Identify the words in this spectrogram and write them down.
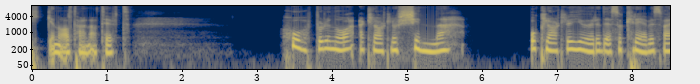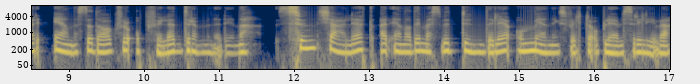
ikke noe alternativt. Håper du nå er klar til å skinne og klar til å gjøre det som kreves hver eneste dag for å oppfylle drømmene dine. Sunn kjærlighet er en av de mest vidunderlige og meningsfylte opplevelser i livet.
